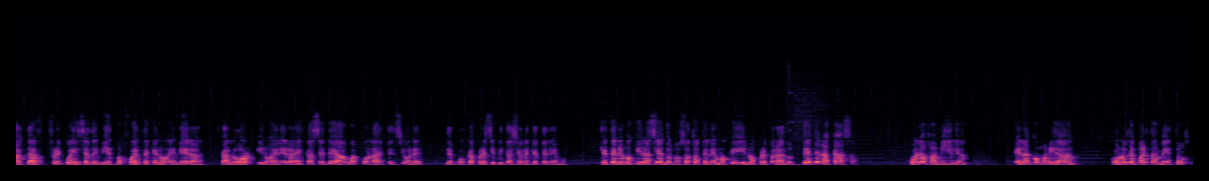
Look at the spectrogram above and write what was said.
alta frecuencia de viento fuerte que nos generan calor y nos generan escasez de agua con las extensiones de pocas precipitaciones que tenemos. ¿Qué tenemos que ir haciendo? Nosotros tenemos que irnos preparando desde la casa, con la familia, en la comunidad, con los departamentos,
